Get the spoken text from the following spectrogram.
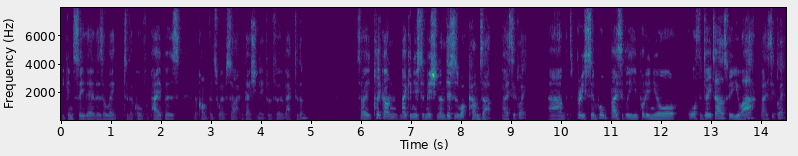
you can see there there's a link to the call for papers, the conference website in case you need to refer back to them. So you click on make a new submission, and this is what comes up basically. Um, it's pretty simple. Basically, you put in your author details, who you are, basically.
